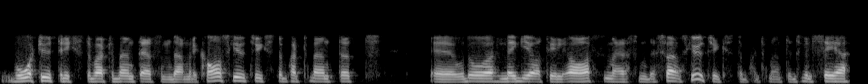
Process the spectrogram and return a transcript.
vårt utrikesdepartement är som det amerikanska utrikesdepartementet Eh, och då lägger jag till, ja, som är som det svenska utrikesdepartementet, det vill säga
